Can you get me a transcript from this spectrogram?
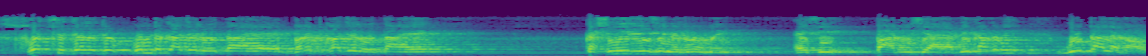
स्वच्छ जल जो कुंड का जल होता है बर्फ़ का जल होता है, कश्मीर जैसे नगरों में ऐसे पहाड़ों से आया। देखा कभी? गोता लगाओ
